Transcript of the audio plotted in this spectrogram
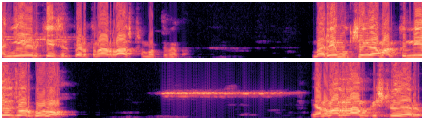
అన్యాయమైన కేసులు పెడుతున్నారు రాష్ట్రం మొత్తం మీద. మరీ ముఖ్యంగా మన తుని నియోజకవర్గంలో యనమల రామకృష్ణ గారు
